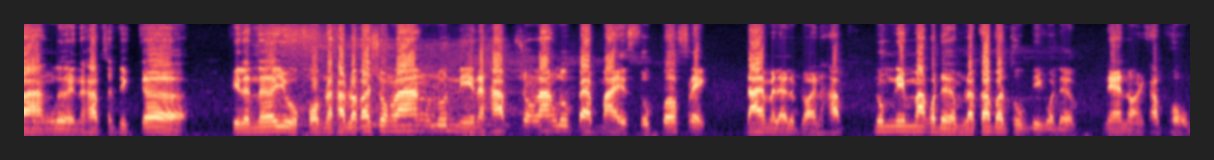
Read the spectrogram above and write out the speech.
บางๆเลยนะครับ สติกเกอร์ พีลเนอร์อยู่ครบนะครับ แล้วก็ช่วงล่างรุ่นนี้นะครับ ช่วงล่างรูปแบบใหม่ Super Flex ได้มาแล้วเรียบร้อยนะครับ นุ่มนิ่มมากกว่าเดิม แล้วก็บรรทุกดีกว่าเดิมแน่นอนครับผม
